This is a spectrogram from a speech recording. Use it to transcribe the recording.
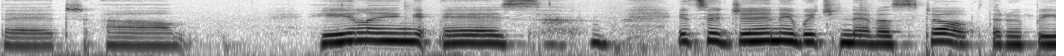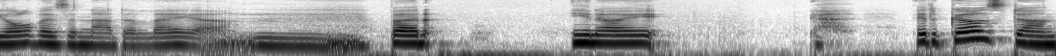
that um, healing is it's a journey which never stops. There will be always another layer. Mm. But you know, it goes down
